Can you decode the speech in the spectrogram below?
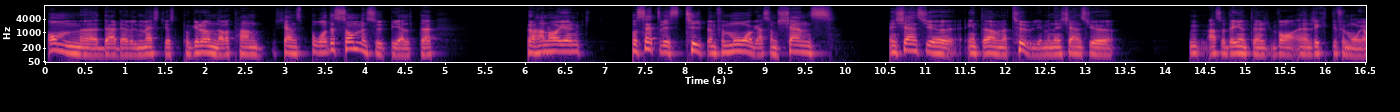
om eh, Daredevil mest just på grund av att han känns både som en superhjälte, för han har ju en, på sätt och vis, typ en förmåga som känns, den känns ju inte övernaturlig, men den känns ju, mm, alltså det är ju inte en, en riktig förmåga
